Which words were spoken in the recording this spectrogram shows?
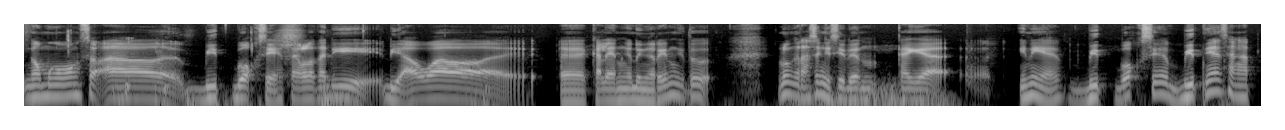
ngomong-ngomong soal beatbox ya, kalau tadi di awal eh, kalian ngedengerin gitu, lu ngerasa gak sih dan kayak eh, ini ya beatbox ya beatnya sangat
